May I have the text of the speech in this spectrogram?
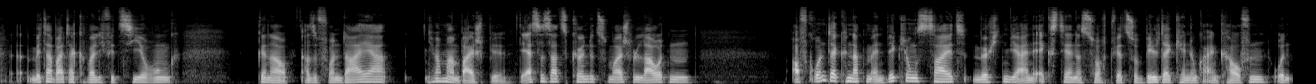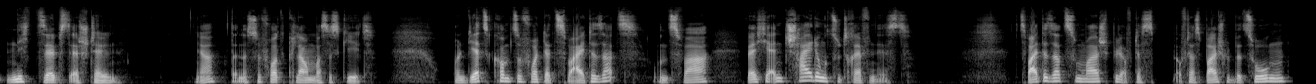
äh, Mitarbeiterqualifizierung? Genau, also von daher, ich mache mal ein Beispiel. Der erste Satz könnte zum Beispiel lauten, Aufgrund der knappen Entwicklungszeit möchten wir eine externe Software zur Bilderkennung einkaufen und nicht selbst erstellen. Ja, dann ist sofort klar, um was es geht. Und jetzt kommt sofort der zweite Satz, und zwar, welche Entscheidung zu treffen ist. Zweiter Satz zum Beispiel, auf das, auf das Beispiel bezogen,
